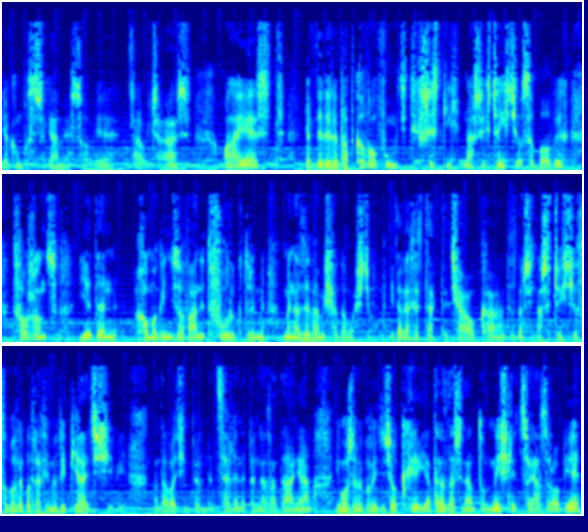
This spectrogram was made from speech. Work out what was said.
jaką postrzegamy w sobie cały czas, ona jest jak gdyby wypadkową funkcji tych wszystkich naszych części osobowych, tworząc jeden homogenizowany twór, który my, my nazywamy świadomością. I teraz jest tak, te ciałka, to znaczy nasze części osobowe potrafimy wypierać z siebie, nadawać im pewne cele, pewne zadania i możemy powiedzieć, ok, ja teraz zaczynam to myśleć, co ja zrobię,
